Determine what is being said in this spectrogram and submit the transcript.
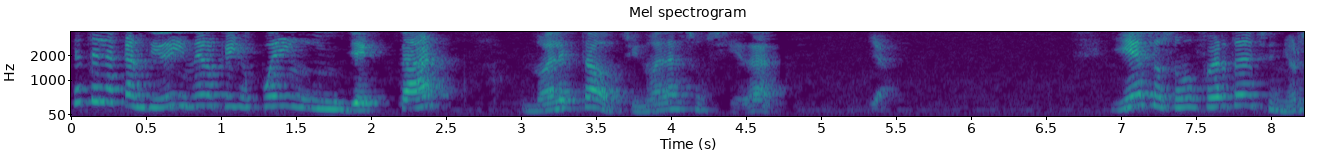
Esta es la cantidad de dinero que ellos pueden inyectar, no al Estado, sino a la sociedad. Ya. Y eso son ofertas del señor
